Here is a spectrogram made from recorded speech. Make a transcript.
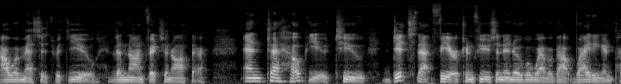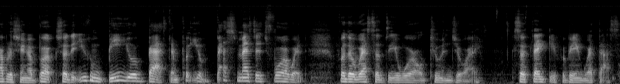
our message with you, the nonfiction author, and to help you to ditch that fear, confusion, and overwhelm about writing and publishing a book so that you can be your best and put your best message forward for the rest of the world to enjoy. So, thank you for being with us.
